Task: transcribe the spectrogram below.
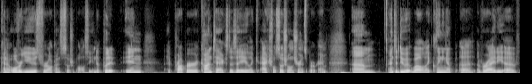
kind of overused for all kinds of social policy and to put it in a proper context as a like actual social insurance program, um, and to do it well, like cleaning up a, a variety of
